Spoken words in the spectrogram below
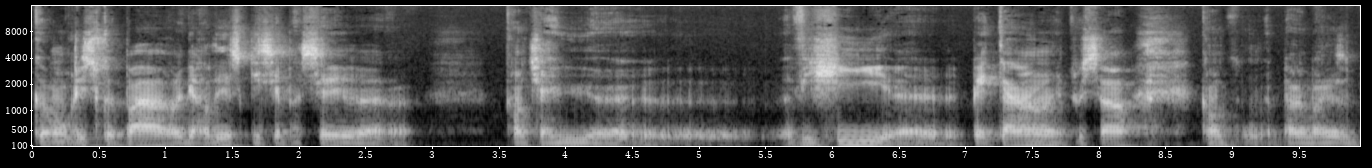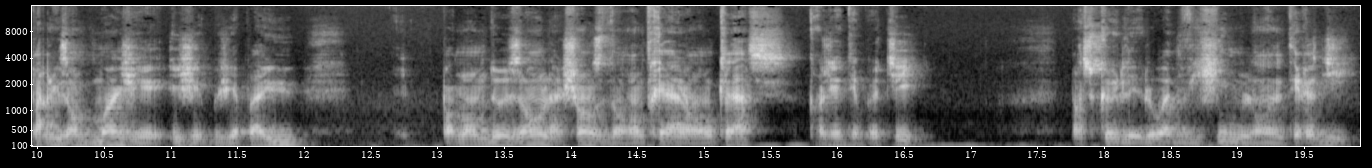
qu'on ne risque pas, regarder ce qui s'est passé euh, quand il y a eu euh, Vichy, euh, Pétain et tout ça. Quand, par, exemple, moi, j'ai n'ai pas eu pendant deux ans la chance de rentrer en classe quand j'étais petit. Parce que les lois de Vichy me l'ont interdit.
